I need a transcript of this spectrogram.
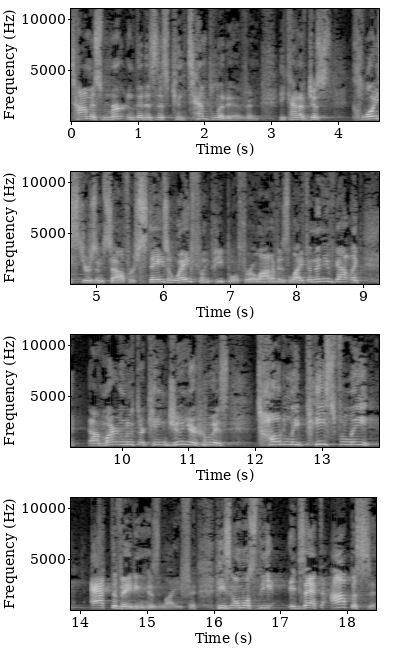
Thomas Merton that is this contemplative, and he kind of just cloisters himself or stays away from people for a lot of his life. And then you've got like uh, Martin Luther King Jr., who is totally peacefully activating his life. He's almost the exact opposite.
